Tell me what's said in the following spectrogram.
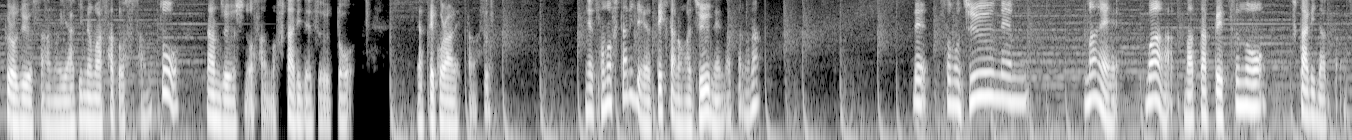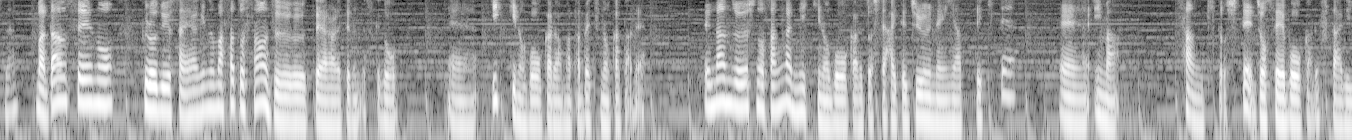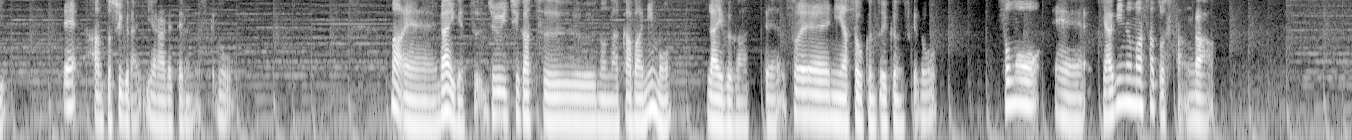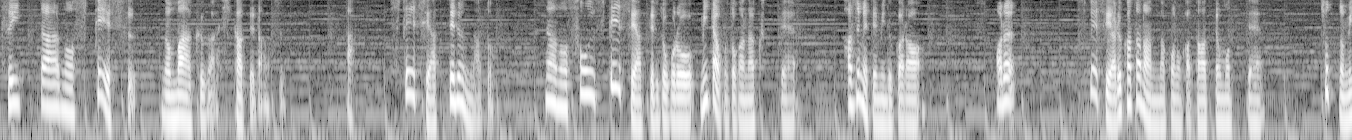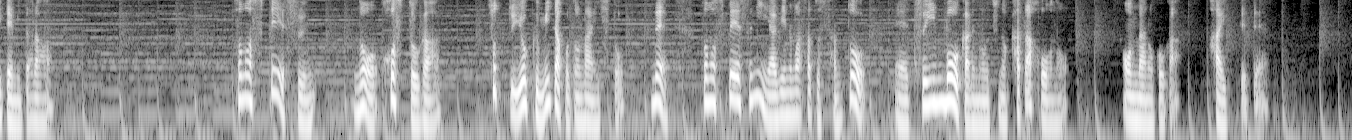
プロデューサーの八木沼聡さんと南條吉野さんの二人でずっとやってこられてたんですよ。で、その二人でやってきたのが10年だったかな。で、その10年前はまた別の二人だったんですね。まあ男性のプロデューサー、八木沼聡さんはずっとやられてるんですけど、えー、一期のボーカルはまた別の方で、で、南條吉野さんが二期のボーカルとして入って10年やってきて、えー、今、3期として女性ボーカル2人で半年ぐらいやられてるんですけど、まあ、えー、来月、11月の半ばにもライブがあって、それに安尾くんと行くんですけど、その、えー、八木沼聡さんが、ツイッターのスペースのマークが光ってたんですよ。あ、スペースやってるんだと。あの、そういうスペースやってるところを見たことがなくって、初めて見るから、あれ、スペースやる方なんだ、この方って思って、ちょっと見てみたら、そのスペースのホストが、ちょっとよく見たことない人。で、そのスペースに八木沼聡さんと、えー、ツインボーカルのうちの片方の女の子が入ってて、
